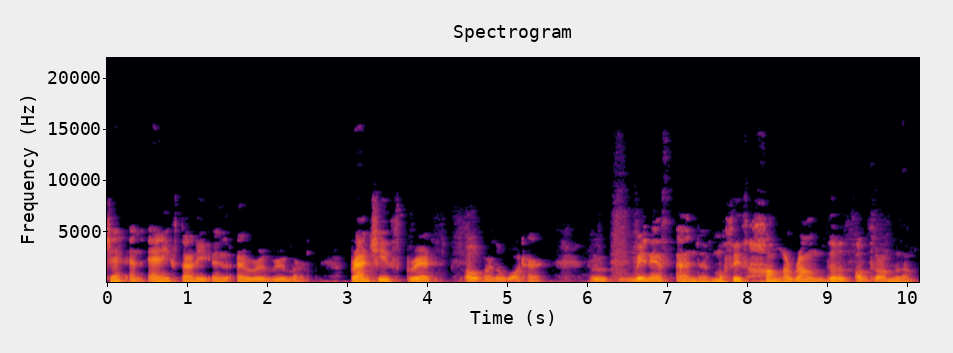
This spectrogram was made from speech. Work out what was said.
Jack and Annie started in a river. Branches spread over the water. Venus and Moses hung around those of them.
